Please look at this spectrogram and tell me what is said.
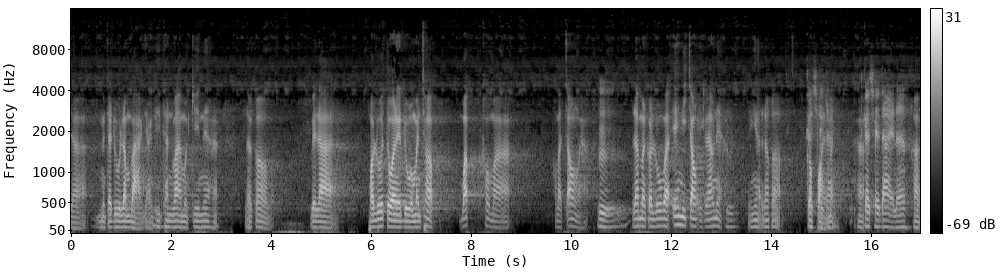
จะมันจะดูลำบากอย่างที่ท่านว่าเมื่อกี้เนี่ยฮะแล้วก็ เวลา พอรู้ตัวเนี่ยดูมันชอบวับเข้ามาเข้ามาจ้องอะฮะอืมแล้วมันก็รู้ว่า เอ๊ะนี่จ้องอีกแล้วเนี่ย อย่างเงี้ย แล้วก็ก็ก็ปล่อยใช้ได้มันฮะก็ใช้ได้นะครับ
